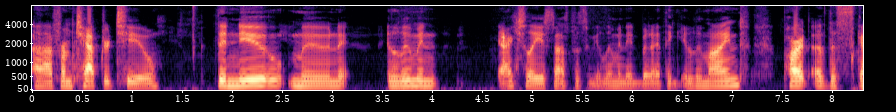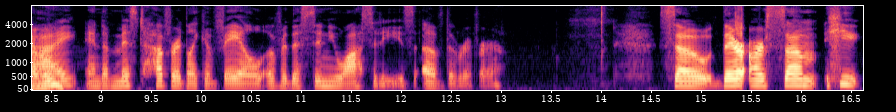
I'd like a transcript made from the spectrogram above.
uh, from chapter two, the new moon illumin. Actually, it's not supposed to be illuminated, but I think illumined part of the sky, and a mist hovered like a veil over the sinuosities of the river. So there are some he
